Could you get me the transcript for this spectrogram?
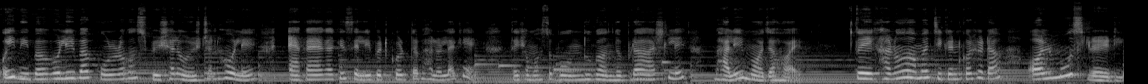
ওই দীপাবলি বা কোনো রকম স্পেশাল অনুষ্ঠান হলে একা একাকে সেলিব্রেট করতে ভালো লাগে? তাই সমস্ত বন্ধু বান্ধবরা আসলে ভালোই মজা হয়। তো এখানেও আমার চিকেন কষাটা অলমোস্ট রেডি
